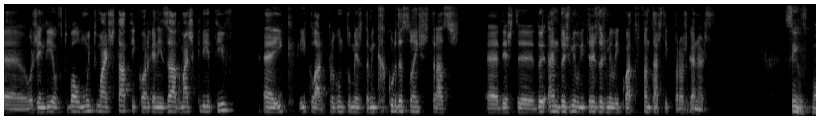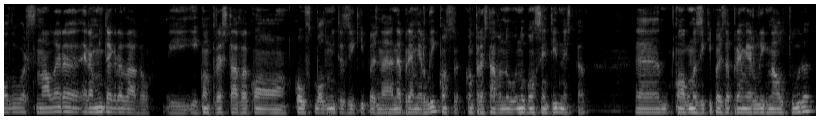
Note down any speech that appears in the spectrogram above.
Uh, hoje em dia o futebol muito mais tático, organizado, mais criativo uh, e, e, claro, pergunto mesmo também que recordações trazes uh, deste do, ano 2003-2004 fantástico para os Gunners. Sim, o futebol do Arsenal era, era muito agradável e, e contrastava com, com o futebol de muitas equipas na, na Premier League, contrastava no, no bom sentido neste caso, com algumas equipas da Premier League na altura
